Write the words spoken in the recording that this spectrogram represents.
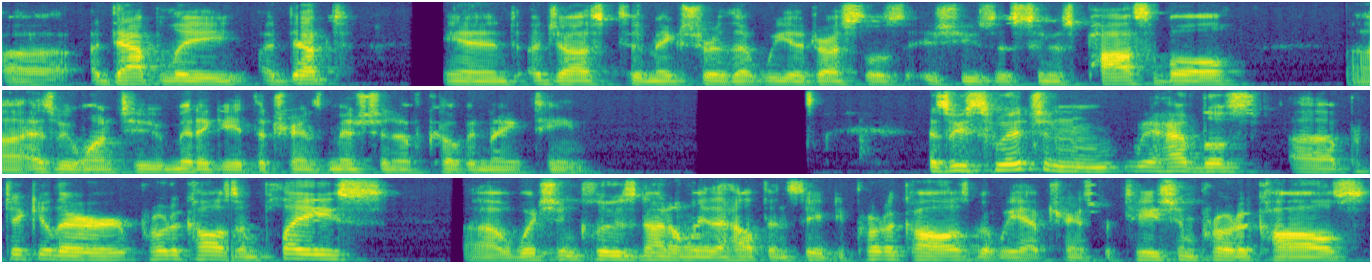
uh, adaptly adapt and adjust to make sure that we address those issues as soon as possible uh, as we want to mitigate the transmission of COVID-19. As we switch and we have those uh, particular protocols in place, uh, which includes not only the health and safety protocols, but we have transportation protocols.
